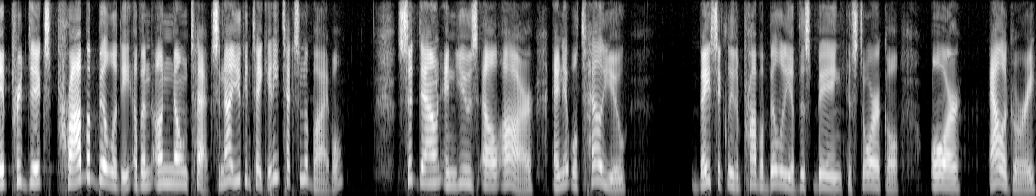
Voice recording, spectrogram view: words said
It predicts probability of an unknown text. So now you can take any text in the Bible, sit down and use LR, and it will tell you basically the probability of this being historical or allegory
